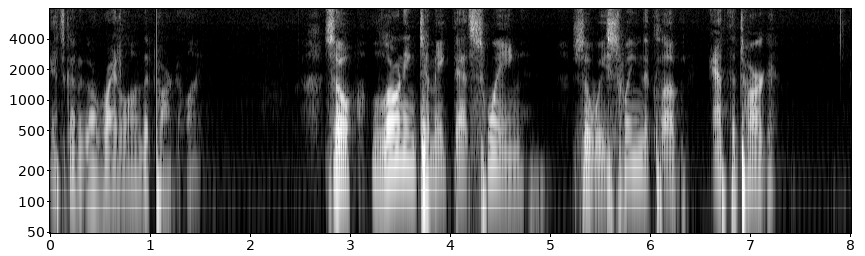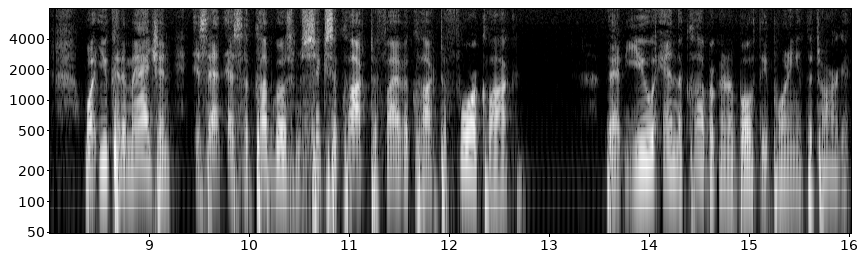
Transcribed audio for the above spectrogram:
It's going to go right along the target line. So learning to make that swing so we swing the club at the target. What you could imagine is that as the club goes from 6 o'clock to 5 o'clock to 4 o'clock, that you and the club are going to both be pointing at the target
